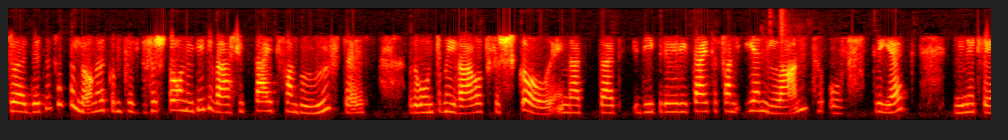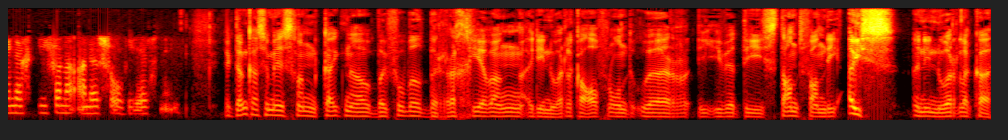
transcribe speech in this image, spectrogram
So dit is ook belangrik om te verstaan hoe die diversiteit van behoeftes rondom die wêreld verskil en dat dat die prioriteite van een land of streek nie noodwendig die van 'n ander sou wees nie. Ek dink as 'n mens gaan kyk nou byvoorbeeld beriggewing uit die noordelike halfrond oor jy weet die stand van die ys in die noordelike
